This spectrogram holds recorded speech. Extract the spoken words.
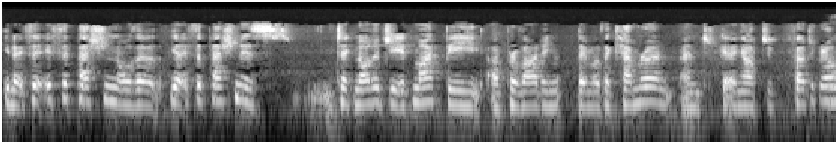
you know, if the, if the passion or the yeah, if the passion is technology, it might be uh, providing them with a camera and, and going out to photograph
